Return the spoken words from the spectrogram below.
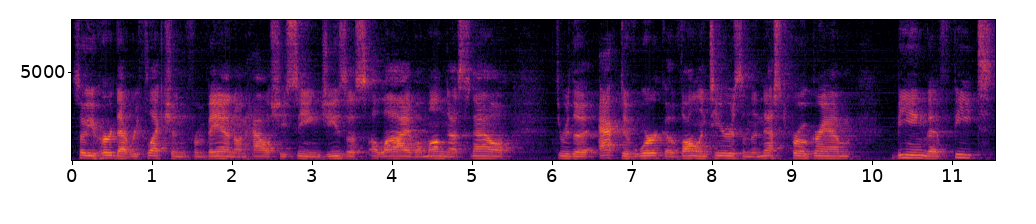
So you heard that reflection from van on how she's seeing jesus alive among us now through the active work of volunteers in the nest program being the feet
